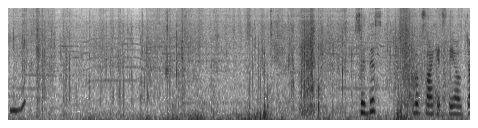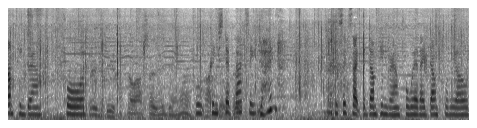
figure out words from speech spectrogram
Can you look? So this looks like it's the old dumping ground for. Well, can you step back so you don't? This looks like the dumping ground for where they dump all the old.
